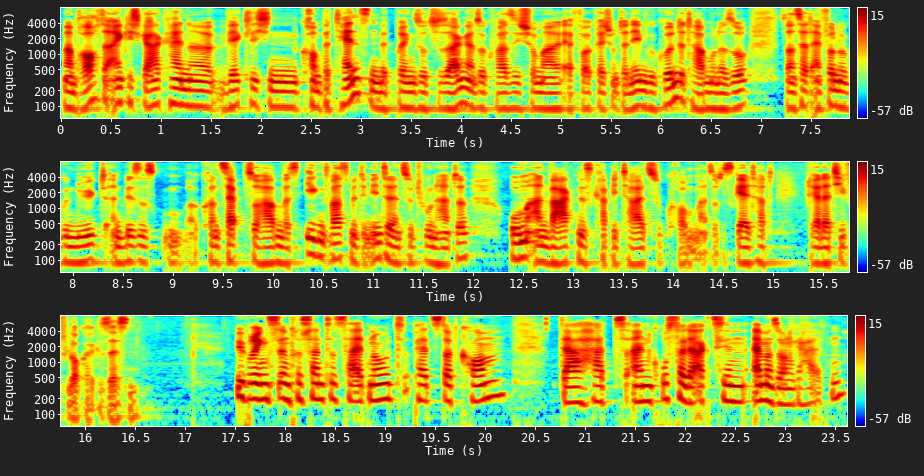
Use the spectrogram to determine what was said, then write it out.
Man brauchte eigentlich gar keine wirklichen Kompetenzen mitbringen, sozusagen, also quasi schon mal erfolgreich Unternehmen gegründet haben oder so, es hat einfach nur genügt, ein Business-Konzept zu haben, was irgendwas mit dem Internet zu tun hatte um an Wagniskapital zu kommen. Also das Geld hat relativ locker gesessen. Übrigens, interessante Side Note: Pets.com. Da hat ein Großteil der Aktien Amazon gehalten,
